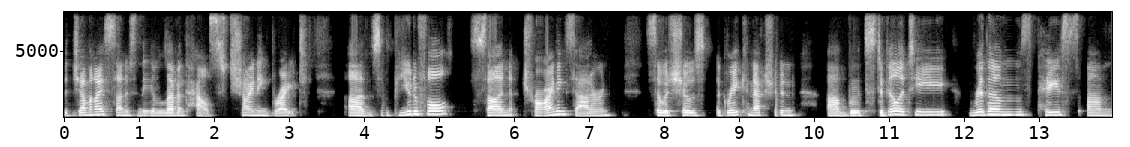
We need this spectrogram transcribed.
The Gemini sun is in the 11th house, shining bright. Um, it's a beautiful sun trining Saturn. So it shows a great connection um, with stability, rhythms, pace, um,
